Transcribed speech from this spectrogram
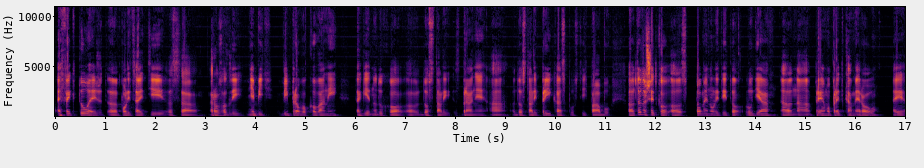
efektu, hej, že o, policajti sa rozhodli nebyť vyprovokovaní, tak jednoducho o, dostali zbranie a dostali príkaz pustiť palbu. O, toto všetko spomenuli títo ľudia na, priamo pred kamerou hej,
